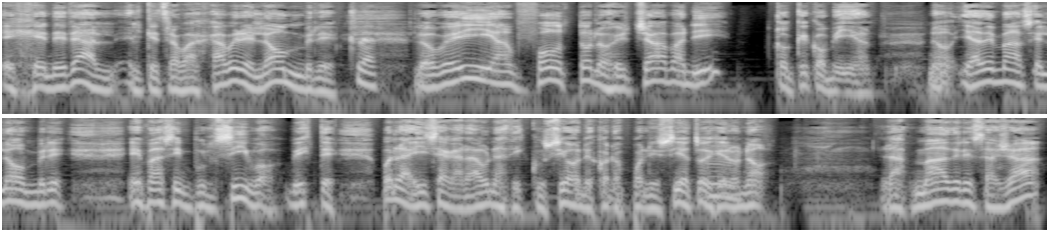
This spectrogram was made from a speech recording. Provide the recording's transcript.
en general, el que trabajaba era el hombre. Claro. Lo veían, fotos, los echaban y con qué comían, ¿no? Y además el hombre es más impulsivo, ¿viste? Por ahí se agarraban unas discusiones con los policías, todos dijeron, no, las madres allá,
